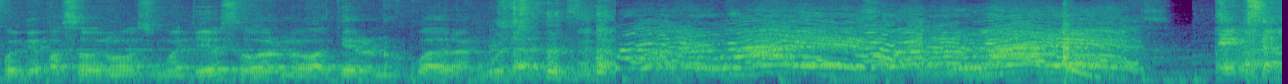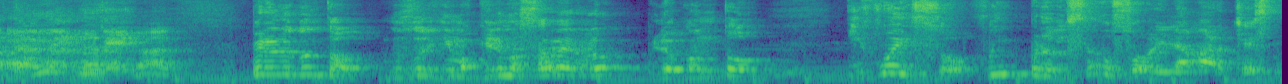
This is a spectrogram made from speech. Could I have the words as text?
fue que pasó de nuevo 52 o verme batear unos cuadrangulares? Exactamente. Pero lo contó. Nosotros dijimos, queremos saberlo, lo contó. Y fue eso, fue improvisado sobre la marcha. Es,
